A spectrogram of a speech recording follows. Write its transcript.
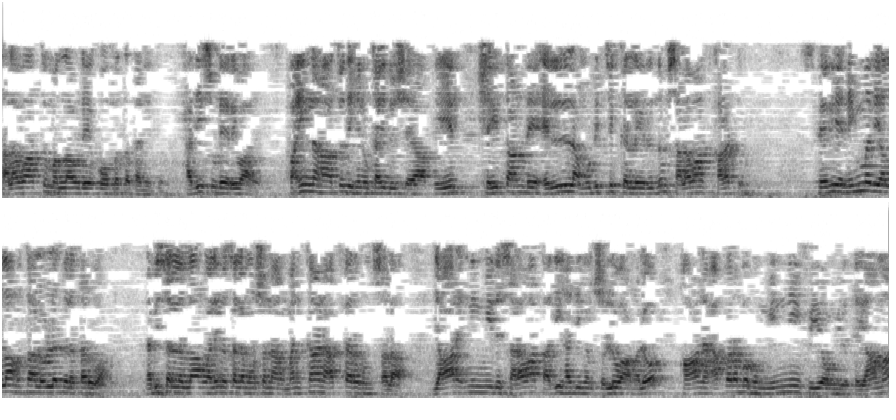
சலவாத்தும் அல்லாவுடைய கோபத்தை தணிக்கும். ஹதீசுடைய ரிவாய் எல்லா முடிச்சுக்கல்ல இருந்தும் சலவாத் கலட்டும். பெரிய நிம்மதி அல்லாஹால உள்ளத்துல தருவான். நபிசல்லாஹு அலைவசல்லம் சொன்னாங்க மன்கான் அக்தரகும் சலா யார் என்னின் மீது சலவாத் அதிக அதிகம் சொல்லுவாங்களோ கான அபரபகும் மின்னி பியோமில் கையாமா.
